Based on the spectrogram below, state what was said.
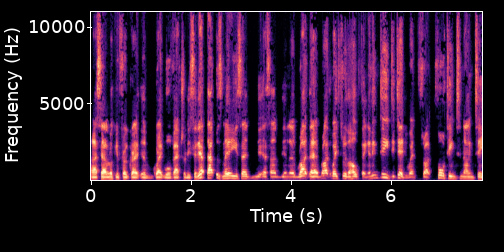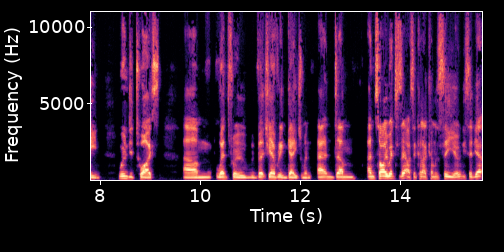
And I said, I'm looking for a great, a Great War veteran. He said, Yep, that was me. He said, Yes, I, you know, right there, right the way through the whole thing. And indeed, he did. He went through 14 to 19, wounded twice, um, went through virtually every engagement. And, um, and so I went to say, I said, Can I come and see you? And he said, Yeah,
